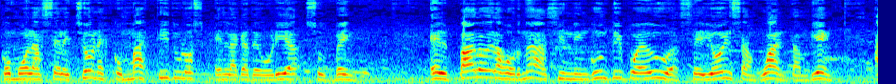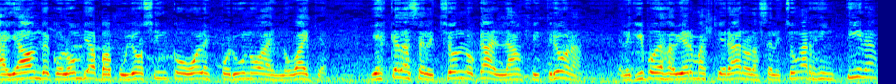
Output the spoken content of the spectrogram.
como las selecciones con más títulos en la categoría sub-20. El palo de la jornada, sin ningún tipo de duda, se dio en San Juan también, allá donde Colombia vapuleó cinco goles por uno a Eslovaquia. Y es que la selección local, la anfitriona, el equipo de Javier Mascherano, la selección argentina,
